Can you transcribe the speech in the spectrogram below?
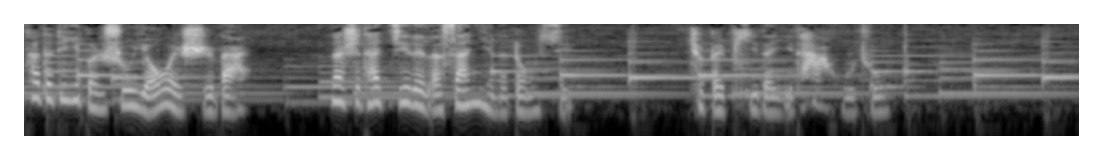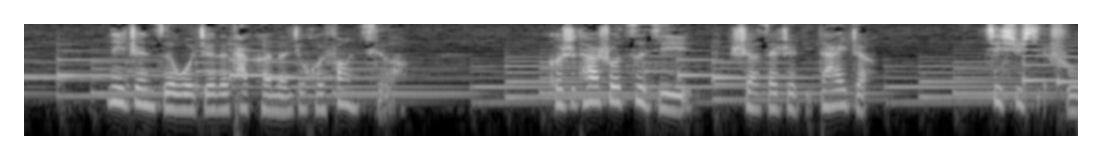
他的第一本书尤为失败，那是他积累了三年的东西，却被批得一塌糊涂。那阵子，我觉得他可能就会放弃了。可是他说自己是要在这里待着，继续写书。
